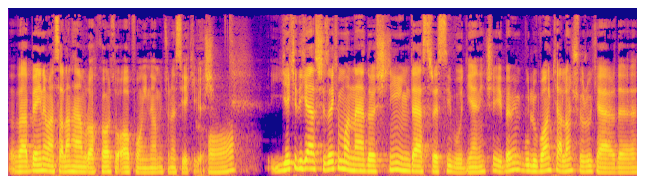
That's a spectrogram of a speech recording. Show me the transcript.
و بین مثلا همراه کارت و آپ و اینا می‌تونست یکی بشه آه. یکی دیگه از چیزایی که ما نداشتیم دسترسی بود. یعنی چی؟ ببین بلو بانک الان شروع کرده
